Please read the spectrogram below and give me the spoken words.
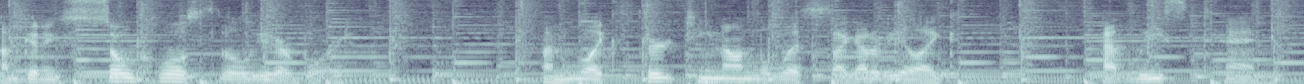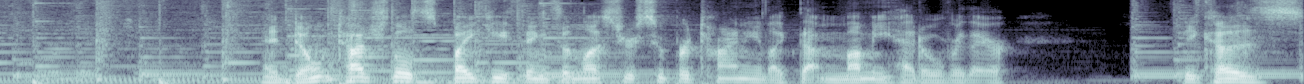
I'm getting so close to the leaderboard. I'm like 13 on the list. I gotta be like at least 10. And don't touch those spiky things unless you're super tiny like that mummy head over there. Because...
